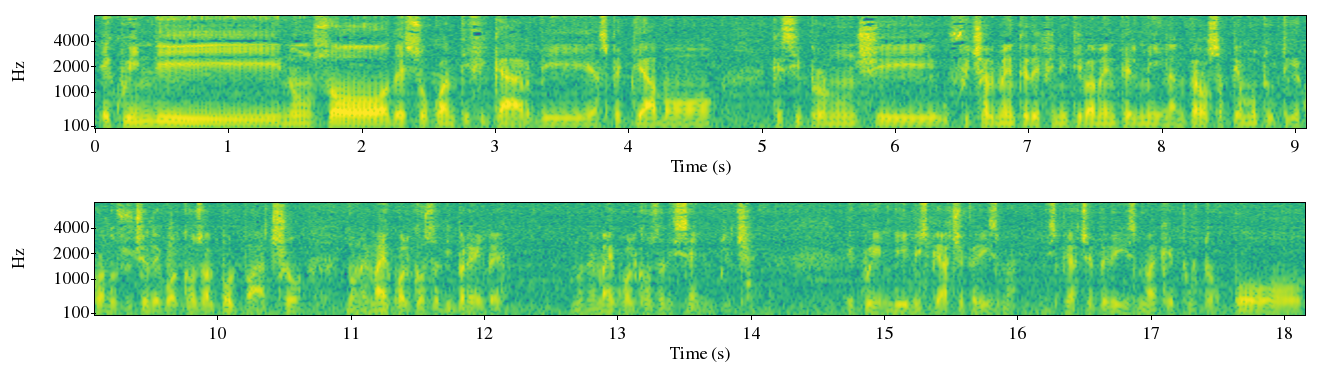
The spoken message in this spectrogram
E quindi non so adesso quantificarvi, aspettiamo che si pronunci ufficialmente definitivamente il Milan, però sappiamo tutti che quando succede qualcosa al polpaccio non è mai qualcosa di breve, non è mai qualcosa di semplice. E quindi mi spiace per Isma, mi spiace per Isma che purtroppo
